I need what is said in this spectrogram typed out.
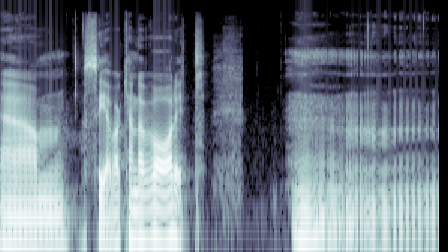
um, se, vad kan det ha varit? Hmm.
